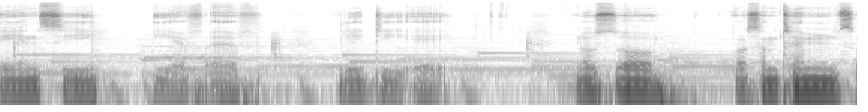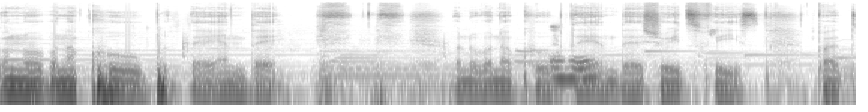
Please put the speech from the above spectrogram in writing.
ANC, EFF, LDA. No, so or sometimes Onobana Cope there and there. Onobana Cope mm-hmm. there and there show its face. But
